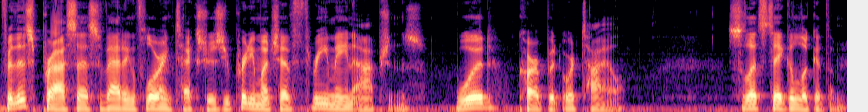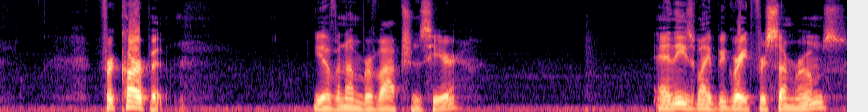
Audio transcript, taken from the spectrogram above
For this process of adding flooring textures, you pretty much have three main options, wood, carpet, or tile. So let's take a look at them. For carpet, you have a number of options here. And these might be great for some rooms,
